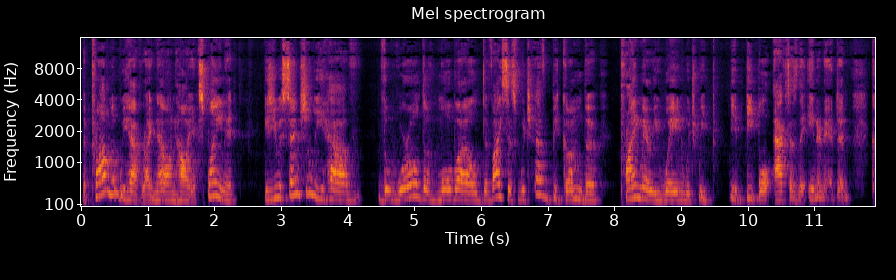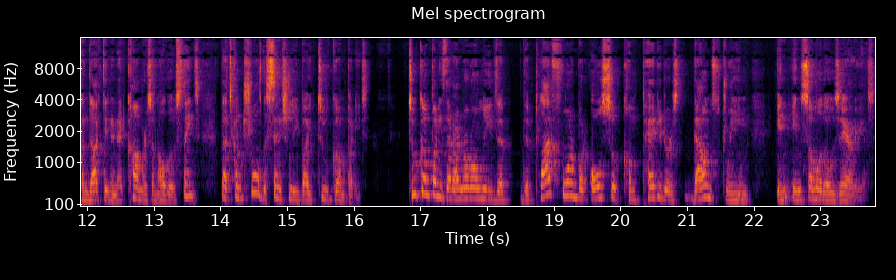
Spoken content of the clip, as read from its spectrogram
The problem we have right now, and how I explain it, is you essentially have the world of mobile devices, which have become the primary way in which we people access the internet and conduct internet commerce and all those things. That's controlled essentially by two companies. Two companies that are not only the, the platform, but also competitors downstream in, in some of those areas.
